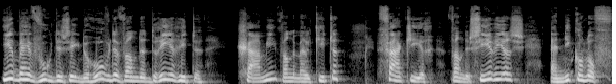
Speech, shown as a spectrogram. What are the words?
Hierbij voegden zich de hoofden van de drie rieten, Gami van de Melkieten, Fakir van de Syriërs en Nikolov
